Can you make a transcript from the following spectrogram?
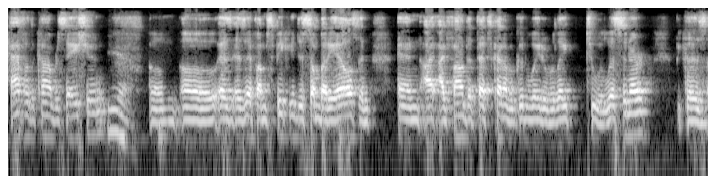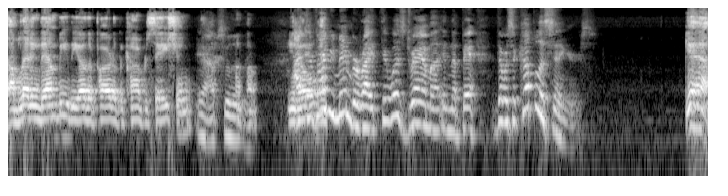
half of the conversation, yeah. um, uh, as as if I'm speaking to somebody else, and and I, I found that that's kind of a good way to relate to a listener because I'm letting them be the other part of the conversation. Yeah, absolutely. Uh, you I, know, if I remember right, there was drama in the band. There was a couple of singers. Yeah,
